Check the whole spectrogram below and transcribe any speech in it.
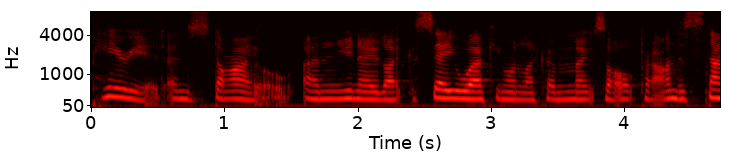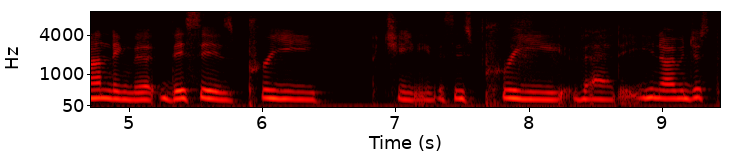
period and style and you know like say you're working on like a Mozart opera understanding that this is pre Puccini this is pre Verdi you know and just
